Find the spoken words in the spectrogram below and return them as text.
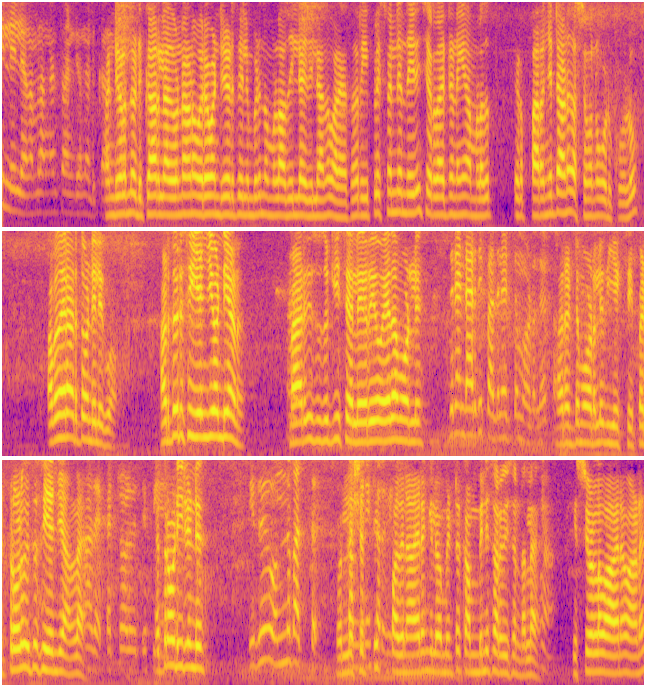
ഇല്ല ഇല്ല. നമ്മൾ അങ്ങനത്തെ വണ്ടിയൊന്നും എടുക്കാം വണ്ടികളൊന്നും എടുക്കാറില്ല. അതുകൊണ്ടാണ് ഓരോ വണ്ടിയുടെ അടുത്ത് ചെല്ലുമ്പോഴും നമ്മൾ അതില്ല ഇതില്ല എന്ന് പറയാത്തത് റീപ്ലേസ്മെന്റ് എന്തെങ്കിലും ചെറുതായിട്ടുണ്ടെങ്കിൽ നമ്മളത് പറഞ്ഞിട്ടാണ് കസ്റ്റമറിന് കൊടുക്കുകയുള്ളൂ. അപ്പോൾ നേരെ അടുത്ത വണ്ടിയിലേക്ക് പോകാം അടുത്തൊരു സി എൻ ജി വണ്ടിയാണ്. Maruti Suzuki Celerio. ഏതാ മോഡൽ ഇത് രണ്ടായിരത്തി പതിനെട്ട് മോഡൽ പതിനെട്ട് model V X petrol with C N G ആണല്ലേ? എത്ര ഓടിയിട്ടുണ്ട്? ഇത് ഒന്ന് പത്ത്. ഒരു ലക്ഷത്തി പതിനായിരം കിലോമീറ്റർ കമ്പനി സർവീസ് ഉണ്ടല്ലേ? ഹിസ്റ്ററി ഉള്ള വാഹനമാണ്.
